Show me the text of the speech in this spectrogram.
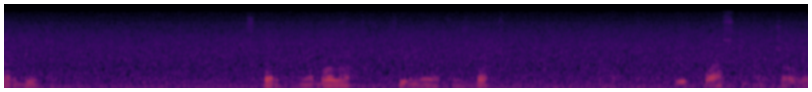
Target Sport Diabolo firmy JSB i płaski tarczowy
